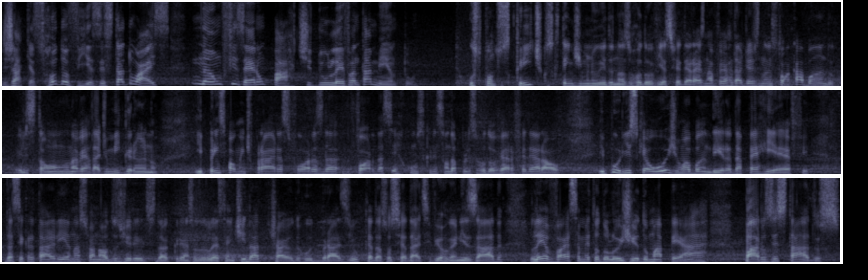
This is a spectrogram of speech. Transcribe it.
já que as rodovias estaduais não fizeram parte do levantamento os pontos críticos que têm diminuído nas rodovias federais, na verdade, eles não estão acabando, eles estão, na verdade, migrando, e principalmente para áreas fora da, fora da circunscrição da Polícia Rodoviária Federal. E por isso que é hoje uma bandeira da PRF, da Secretaria Nacional dos Direitos da Criança e do Adolescente e da Childhood Brasil, que é da sociedade civil organizada, levar essa metodologia do mapear para os estados,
